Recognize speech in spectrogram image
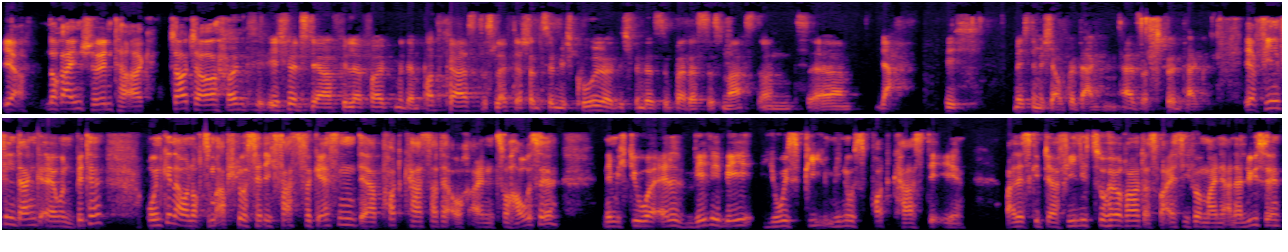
ja, noch einen schönen Tag. Ciao, ciao. Und ich wünsche dir auch viel Erfolg mit dem Podcast. Das läuft ja schon ziemlich cool und ich finde es das super, dass du es machst. Und äh, ja, ich möchte mich auch bedanken. Also schönen Tag. Ja, vielen, vielen Dank äh, und bitte. Und genau, noch zum Abschluss hätte ich fast vergessen, der Podcast hatte auch ein Zuhause, nämlich die URL www.usp-podcast.de weil es gibt ja viele Zuhörer, das weiß ich über meine Analyse,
